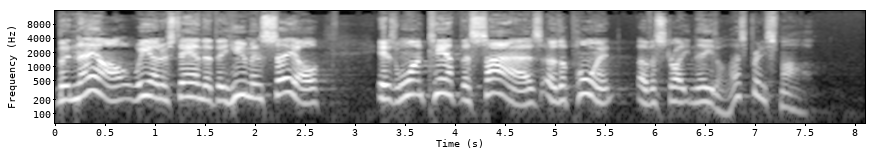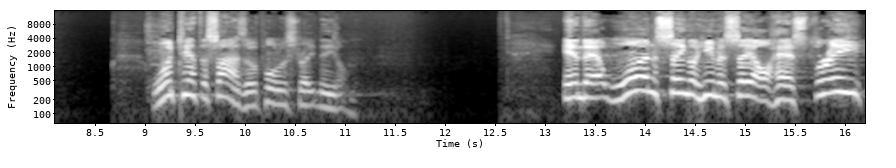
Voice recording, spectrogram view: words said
But now we understand that the human cell is one tenth the size of the point of a straight needle. That's pretty small. One tenth the size of a point of a straight needle. And that one single human cell has three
